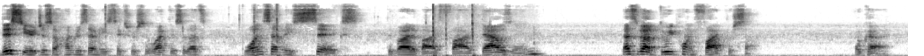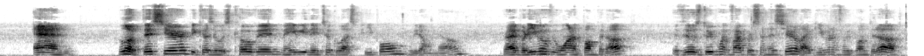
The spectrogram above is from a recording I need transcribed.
This year, just 176 were selected. So that's 176 divided by 5,000, that's about 3.5%. Okay. And look, this year, because it was COVID, maybe they took less people. We don't know. Right? But even if we want to bump it up, if it was 3.5% this year, like even if we bumped it up,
